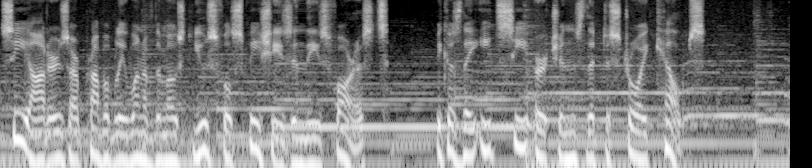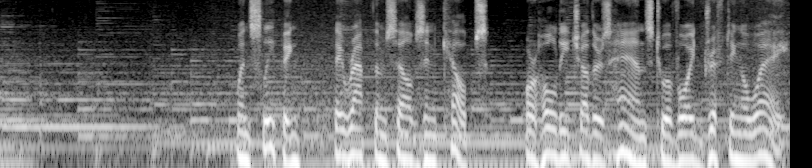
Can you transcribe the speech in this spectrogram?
Sea otters are probably one of the most useful species in these forests because they eat sea urchins that destroy kelps. When sleeping, they wrap themselves in kelps or hold each other's hands to avoid drifting away.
